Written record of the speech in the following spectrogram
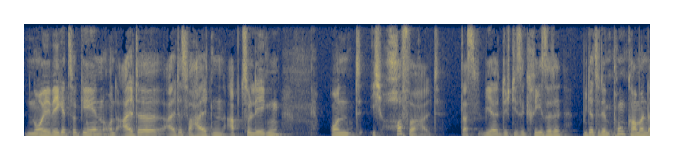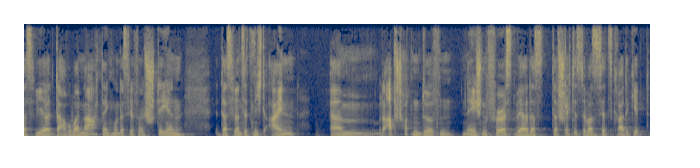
neue Wege zu gehen und alte, altes Verhalten abzulegen. Und ich hoffe halt, dass wir durch diese Krise wieder zu dem Punkt kommen, dass wir darüber nachdenken und dass wir verstehen, dass wir uns jetzt nicht ein ähm, oder abschotten dürfen. Nation First wäre das, das Schlechteste, was es jetzt gerade gibt.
